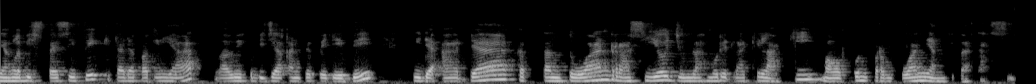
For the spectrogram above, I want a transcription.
yang lebih spesifik kita dapat lihat melalui kebijakan PPDB tidak ada ketentuan rasio jumlah murid laki-laki maupun perempuan yang dibatasi.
